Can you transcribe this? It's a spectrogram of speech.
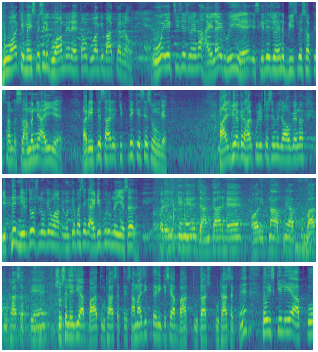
गोवा की, मैं स्पेशली गोवा में रहता हूँ, गोवा की बात कर रहा हूँ। वो एक चीज़ें जो है ना हाईलाइट हुई है, इसके लिए जो है ना बीच में सबके साम- सामान्य आई है। और इतने सारे, कितने केसेस होंगे? आज भी अगर हर पुलिस स्टेशन में जाओगे ना, इतने निर्दोष लोग हैं वहाँ पे, उनके पास एक आईडी प्रूफ नहीं है, सर। पढ़े लिखे हैं, जानकार हैं और इतना अपने आप को बात उठा सकते हैं। सोशलॉजी आप बात उठा सकते हैं, सामाजिक तरीके से आप बात उठा उठा सकते हैं। तो इसके लिए आपको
